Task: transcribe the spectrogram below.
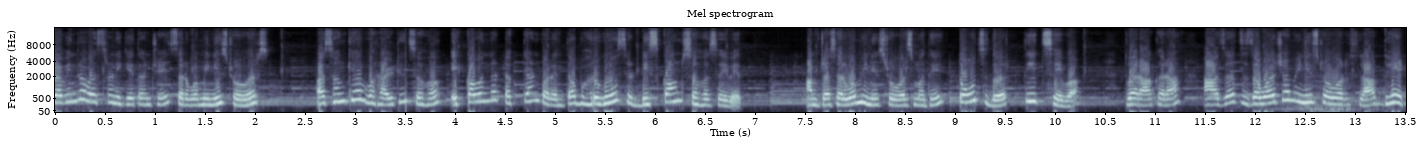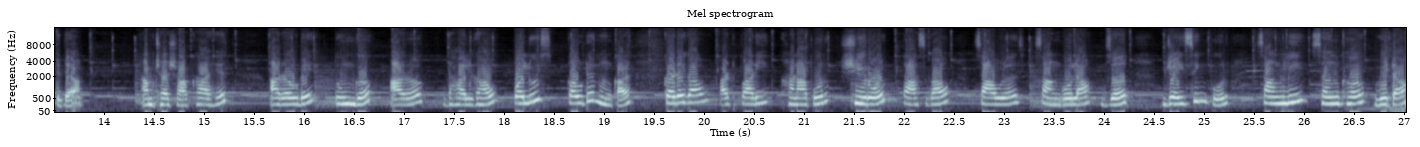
रवींद्र वस्त्र निकेतनचे सर्व मिनी स्टोअर्स असंख्य व्हरायटीसह एकावन्न टक्क्यांपर्यंत भरघोस डिस्काउंटसह सेवेत आमच्या सर्व मिनी स्टोअर्समध्ये तोच दर तीच सेवा. त्वरा करा आजच जवळच्या मिनी स्टोअर्सला भेट द्या. आमच्या शाखा आहेत आरवडे तुंग आरग ढालगाव पलूस कवटेमंकाळ कडेगाव आटपाडी खानापूर शिरोळ तासगाव सावळज सांगोला जत जयसिंगपूर सांगली संख विटा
